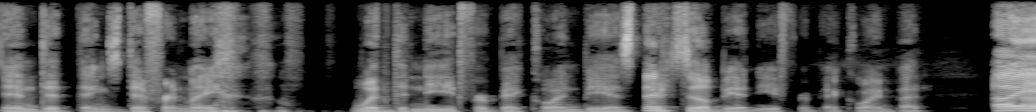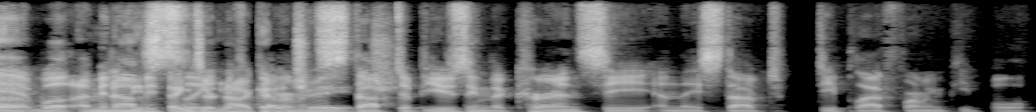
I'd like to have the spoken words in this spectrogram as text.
and did things differently, would the need for Bitcoin be as there'd still be a need for Bitcoin, but Oh yeah, Um, well, I mean, these obviously, things are if not gonna change. stopped abusing the currency and they stopped deplatforming people.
